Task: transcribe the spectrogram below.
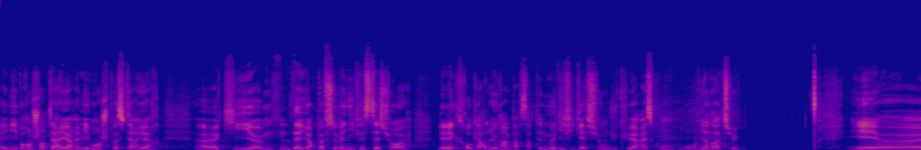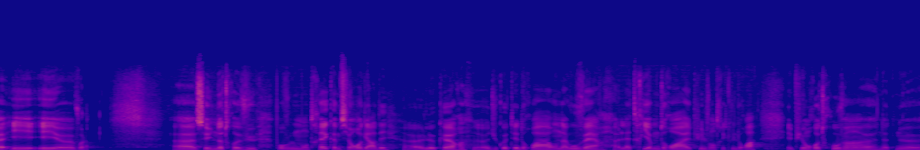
hémibranche antérieure et hémibranche postérieure, euh, qui d'ailleurs peuvent se manifester sur l'électrocardiogramme par certaines modifications du QRS, qu'on on reviendra dessus. Et, et- voilà. Euh, c'est une autre vue pour vous le montrer, comme si on regardait euh, le cœur euh, du côté droit, on a ouvert l'atrium droit et puis le ventricule droit, et puis on retrouve hein, notre, nœud,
